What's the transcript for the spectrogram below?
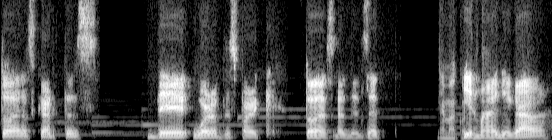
todas las cartas de War of the Spark, todas las del set. Y el mae llegaba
